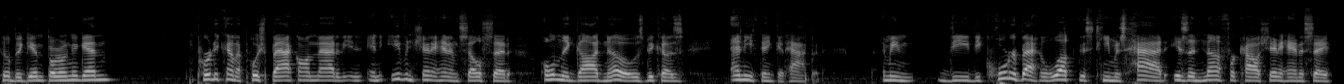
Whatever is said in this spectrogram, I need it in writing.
He'll begin throwing again. Purdy kind of pushed back on that, and even Shanahan himself said only God knows because anything could happen. I mean, the the quarterback luck this team has had is enough for Kyle Shanahan to say,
